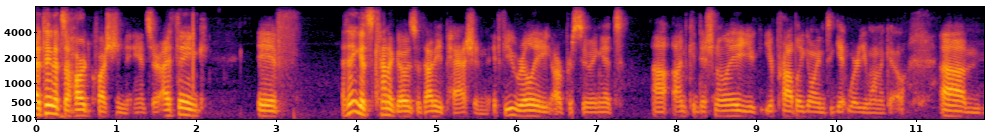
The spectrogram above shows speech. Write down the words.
I think that's a hard question to answer. I think if I think it's kind of goes with any passion. If you really are pursuing it uh, unconditionally, you, you're probably going to get where you want to go. Um,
